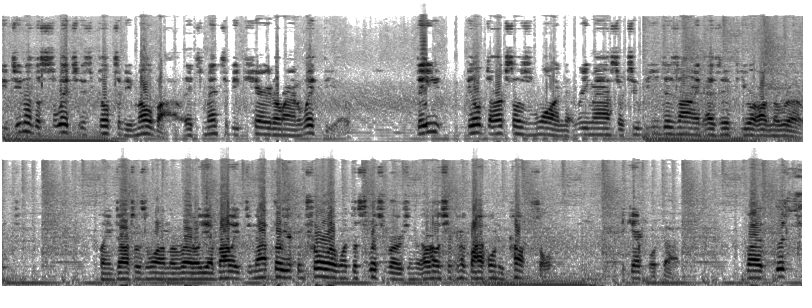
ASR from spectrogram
you do know the Switch is built to be mobile. It's meant to be carried around with you. They built Dark Souls 1 Remaster to be designed as if you are on the road. Playing Dark Souls 1 on the road. Oh yeah, by the way, do not throw your controller with the Switch version or else you're going to buy a whole new console. Be careful with that. But this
